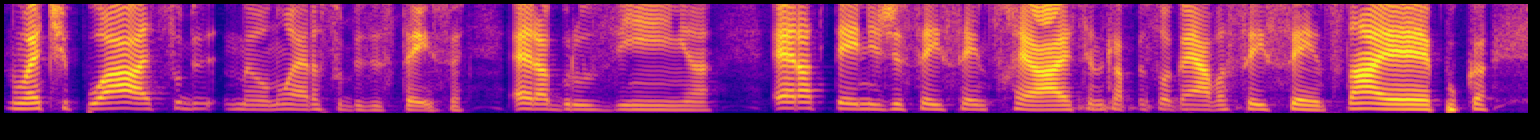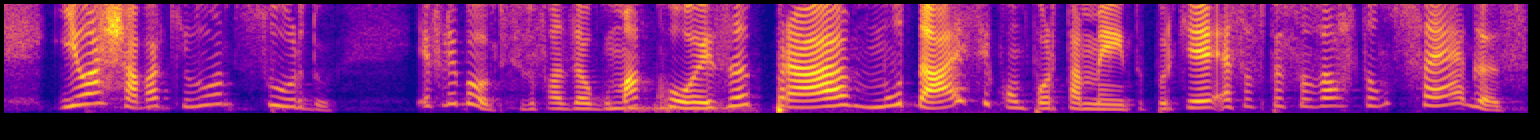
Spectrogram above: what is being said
Não é tipo, ah, subs... não, não era subsistência. Era brusinha, era tênis de 600 reais, sendo que a pessoa ganhava 600 na época. E eu achava aquilo um absurdo. E eu falei, bom, eu preciso fazer alguma coisa para mudar esse comportamento, porque essas pessoas elas estão cegas.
